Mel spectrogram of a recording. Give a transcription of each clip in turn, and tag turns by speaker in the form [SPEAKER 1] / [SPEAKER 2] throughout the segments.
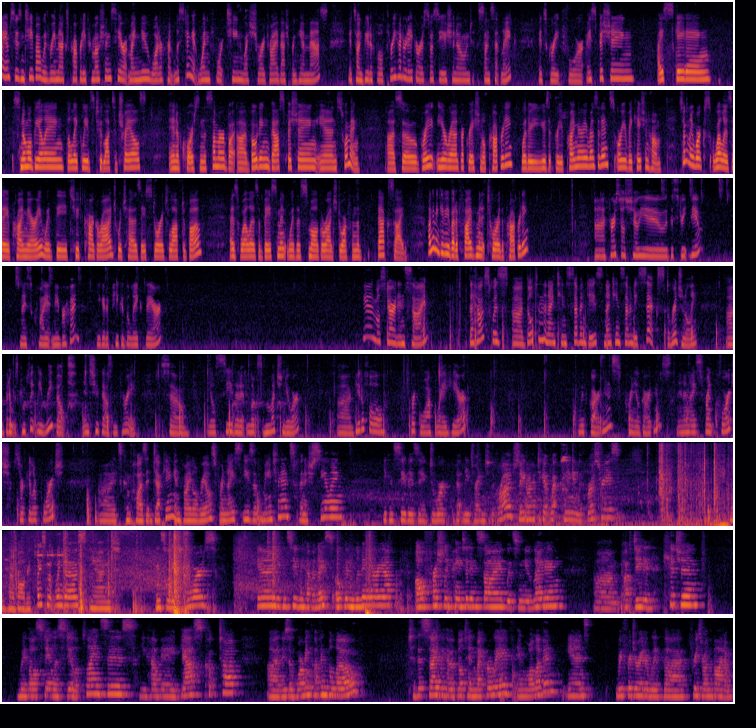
[SPEAKER 1] Hi, I'm Susan Thibeault with Remax Property Promotions here at my new waterfront listing at 114 West Shore Drive, Ashburnham, Mass. It's on beautiful 300 acre association owned Sunset Lake. It's great for ice fishing, ice skating, snowmobiling. The lake leads to lots of trails. And of course in the summer, uh, boating, bass fishing, and swimming. Uh, so great year-round recreational property, whether you use it for your primary residence or your vacation home. Certainly works well as a primary with the two-car garage, which has a storage loft above, as well as a basement with a small garage door from the back side. I'm going to give you about a five-minute tour of the property. Uh, first, I'll show you the street view. Nice, quiet neighborhood. You get a peek of the lake there. And we'll start inside. The house was uh, built in the 1970s, 1976 originally, uh, but it was completely rebuilt in 2003. So you'll see that it looks much newer. Uh, beautiful brick walkway here with gardens, perennial gardens, and a nice front porch, circular porch. Uh, it's composite decking and vinyl rails for nice ease of maintenance, finished ceiling, you can see there's a door that leads right into the garage, so you don't have to get wet coming in with groceries. We have all replacement windows and insulated doors. And you can see we have a nice open living area, all freshly painted inside with some new lighting, um, updated kitchen with all stainless steel appliances. You have a gas cooktop. Uh, there's a warming oven below to this side, we have a built-in microwave and wall oven and refrigerator with uh, freezer on the bottom.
